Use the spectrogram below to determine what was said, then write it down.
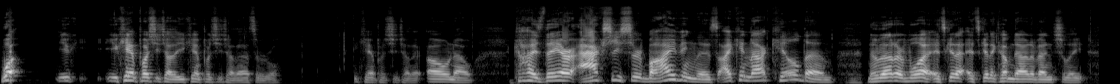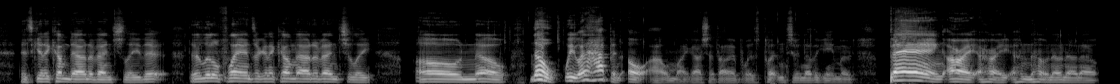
What? You you can't push each other. You can't push each other. That's a rule. You can't push each other. Oh no. Guys, they are actually surviving this. I cannot kill them. No matter what. It's gonna it's gonna come down eventually. It's gonna come down eventually. Their their little plans are gonna come out eventually. Oh no. No, wait, what happened? Oh, oh my gosh, I thought I was put into another game mode. Bang! Alright, alright. Oh, no, no, no, no.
